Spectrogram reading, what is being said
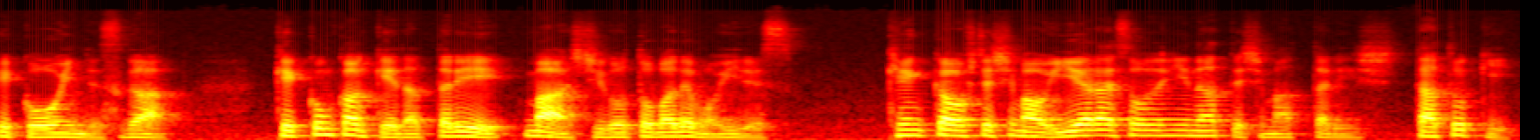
結構多いんですが、結婚関係だったり、まあ仕事場でもいいです。喧嘩をしてしまう、嫌らそうになってしまったりした時、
